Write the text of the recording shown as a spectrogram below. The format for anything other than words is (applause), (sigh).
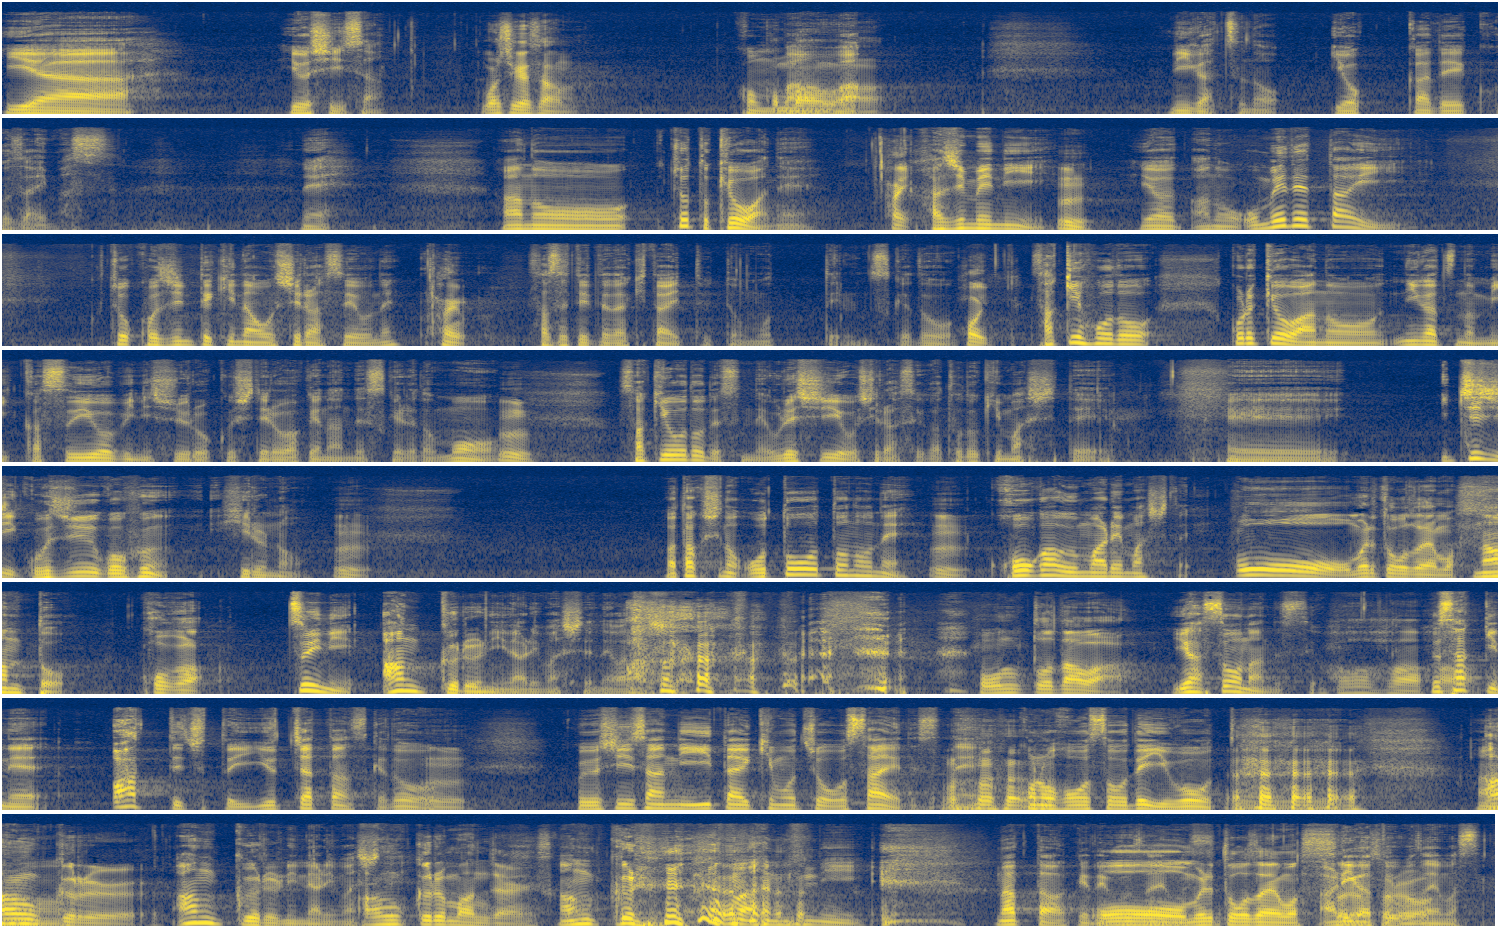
いやー、吉井さん、森重さん、こんばんは。2月の4日でございます。ね。あのーちょっと今日はね、はい。初めに、うん。いや、あの、おめでたい、ちょ個人的なお知らせをね、はい、させていただきたいと言って思ってるんですけど、はい。先ほど、これ今日あの2月の3日水曜日に収録してるわけなんですけれども、うん。先ほどですね嬉しいお知らせが届きまして、えー1時55分昼の、うん。私の弟のねうん、子が生まれまして。おお、おめでとうございます。なんと子が、ついにアンクルになりましてね私。い (laughs) 本当だわ。やそうなんですよ。はあ、はあはあ、でさっきねあってちょっと言っちゃったんですけど、うん、吉井さんに言いたい気持ちを抑えですね。(laughs) この放送で言おうという。あ (laughs) アのンクル、アンクルになりまして。アンクルマンじゃないですか。アンクルマンになったわけでございます。おめでとうございます。ありがとうございす。ます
